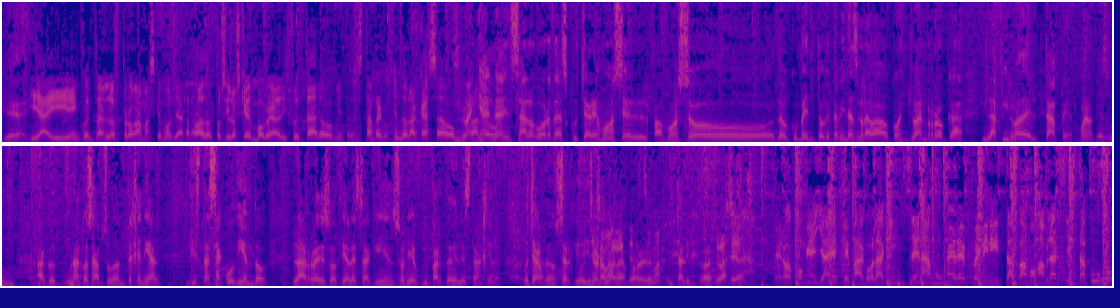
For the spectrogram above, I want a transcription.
Yeah, yeah. Y ahí encuentran los programas que hemos ya grabado, por si los quieren volver a disfrutar o mientras están recogiendo la casa o mañana en Sal Gorda escucharemos el famoso documento que también has grabado con Joan Roca y la firma del Tupper. Bueno, que es un- una cosa absolutamente genial y que está sacudiendo las redes sociales aquí en Soria y parte del extranjero. Muchas gracias, don Sergio. Y enhorabuena gracias, por el, el talento. Gracias. Pero con ella es que pago la quincena. Mujeres feministas, vamos a hablar sin tapujo.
